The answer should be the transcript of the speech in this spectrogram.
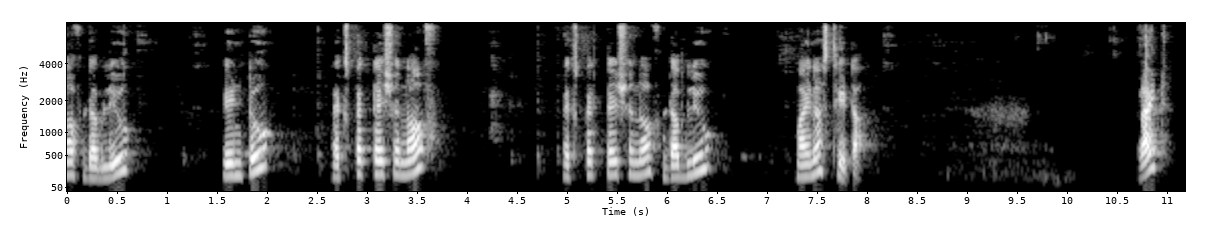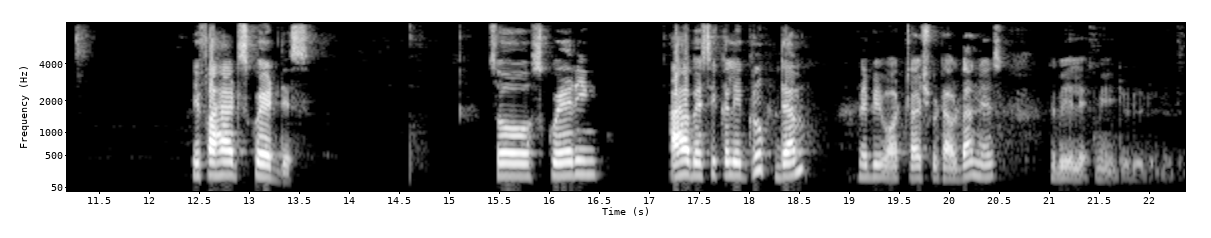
of w into expectation of expectation of w minus theta. Right if I had squared this. So, squaring I have basically grouped them maybe what I should have done is maybe let me do do do do do.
